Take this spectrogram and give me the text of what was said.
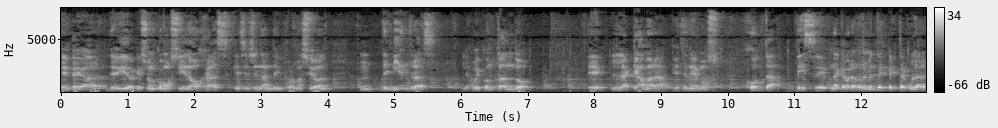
en pegar debido a que son como 100 hojas que se llenan de información. De mientras les voy contando eh, la cámara que tenemos JBC, una cámara realmente espectacular.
